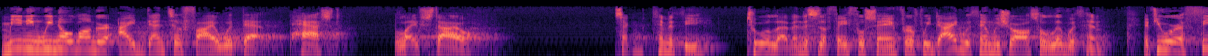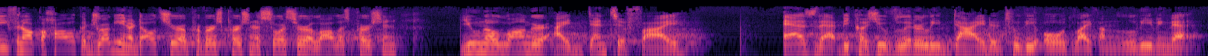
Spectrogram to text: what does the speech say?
Meaning we no longer identify with that past lifestyle. 2 Timothy 2:11 This is a faithful saying for if we died with him we shall also live with him. If you were a thief, an alcoholic, a druggie, an adulterer, a perverse person, a sorcerer, a lawless person, you no longer identify as that because you've literally died to the old life. I'm leaving that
